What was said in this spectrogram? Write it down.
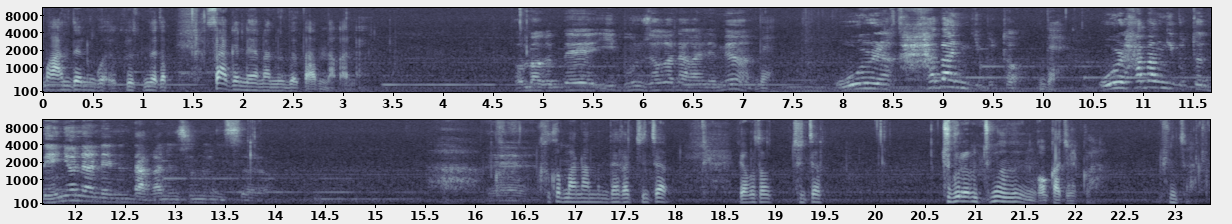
뭐안 되는 거예요 그래서 내가 싸게 내놨는데도 안 나가네 엄마 근데 이 문서가 나가려면 네 올 하반기부터 네. 올 하반기부터 내년 안에는 나가는 수는 있어요. 네. 그것만 하면 내가 진짜 여기서 진짜 죽으려면 죽는 것까지 할 거야 진짜로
